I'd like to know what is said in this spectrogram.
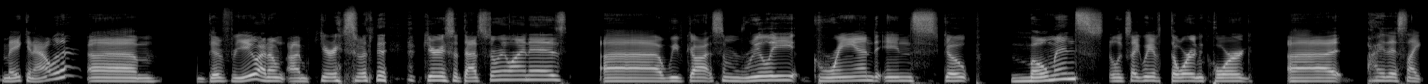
making out with her. Um, good for you. I don't. I'm curious what the, curious what that storyline is. Uh, we've got some really grand in scope moments. It looks like we have Thor and Korg uh, by this like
